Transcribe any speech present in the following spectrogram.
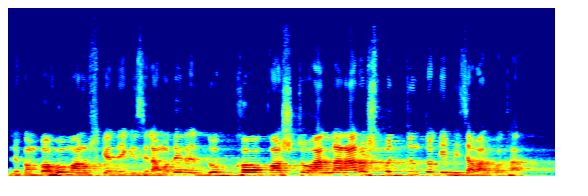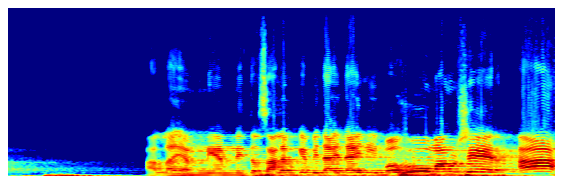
এরকম বহু মানুষকে দেখেছিলাম। ওদের দুঃখ, কষ্ট, আল্লাহর আরস পর্যন্ত কেঁপে যাওয়ার কথা। আল্লাহ এমনি এমনি তো জালেমকে বিদায় দেয়নি। বহু মানুষের, আহ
